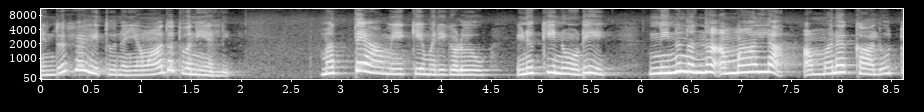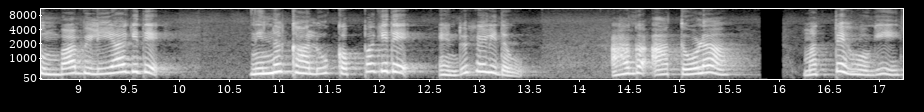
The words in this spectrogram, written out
ಎಂದು ಹೇಳಿತು ನಯವಾದ ಧ್ವನಿಯಲ್ಲಿ. ಮತ್ತೆ ಆ ಮೇಕೆ ಮರಿಗಳು ಇಣುಕಿ ನೋಡಿ, ನೀನು ನನ್ನ ಅಮ್ಮ ಅಲ್ಲ, ಅಮ್ಮನ ಕಾಲು ತುಂಬ ಬಿಳಿಯಾಗಿದೆ, ನಿನ್ನ ಕಾಲು ಕಪ್ಪಾಗಿದೆ ಎಂದು ಹೇಳಿದವು. ಆಗ ಆ ತೋಳ ಮತ್ತೆ ಹೋಗಿ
